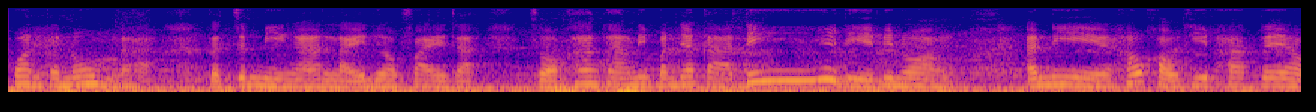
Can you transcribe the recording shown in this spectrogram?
ครพนมนะคะก็จะมีงานไหลเรือไฟจ้ะสองข้างทางนี่บรรยากาศดีดีพี่น้อง อันนี้เข้าเขาที่พักแล้ว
